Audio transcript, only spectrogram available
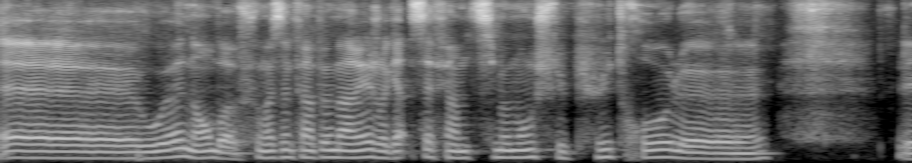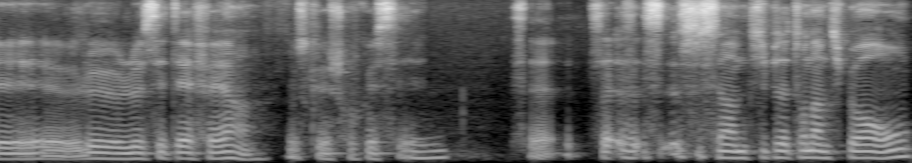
Euh, ouais, non, bah, moi ça me fait un peu marrer. Je regarde, ça fait un petit moment que je suis plus trop le, le, le CTFR parce que je trouve que c'est c'est un petit ça tourne un petit peu en rond.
